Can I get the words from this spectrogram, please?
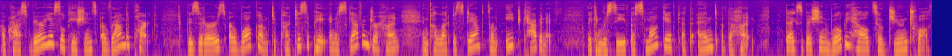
across various locations around the park. Visitors are welcome to participate in a scavenger hunt and collect a stamp from each cabinet. They can receive a small gift at the end of the hunt. The exhibition will be held till June 12th.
